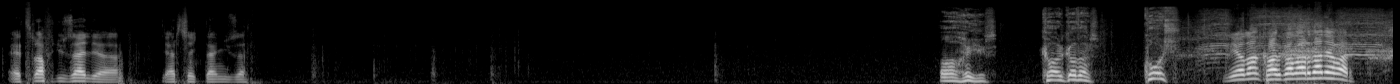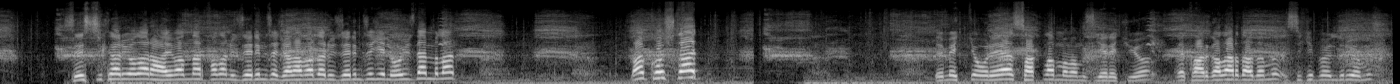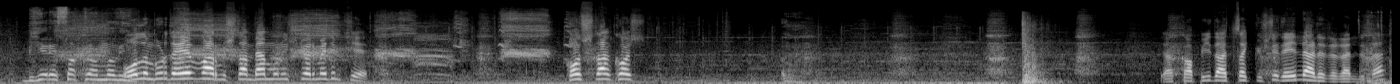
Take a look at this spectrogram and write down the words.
Etraf güzel ya. Gerçekten güzel. Aa, hayır. Kargalar. Koş. Niye lan kargalarda ne var? Ses çıkarıyorlar hayvanlar falan üzerimize canavarlar üzerimize geliyor o yüzden mi lan? Lan koş lan! Demek ki oraya saklanmamamız gerekiyor ve kargalar da adamı sikip öldürüyormuş. Bir yere saklanmalıyım. Oğlum burada ev varmış lan ben bunu hiç görmedim ki. Koş lan koş. Ya kapıyı da açsak güçlü değillerdir herhalde de.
